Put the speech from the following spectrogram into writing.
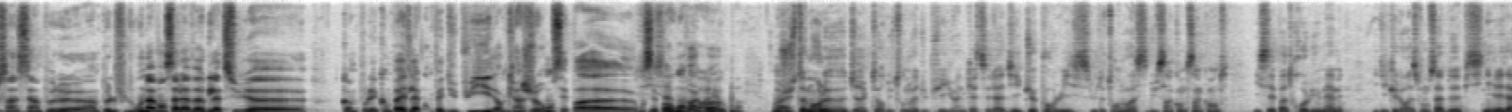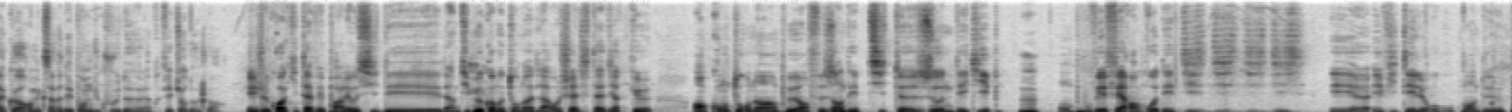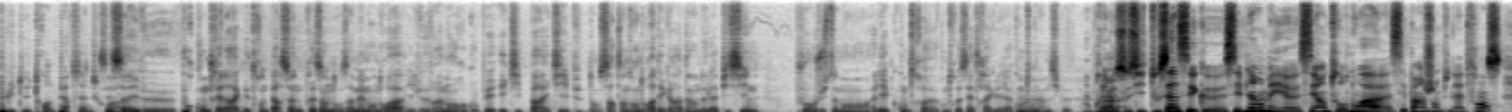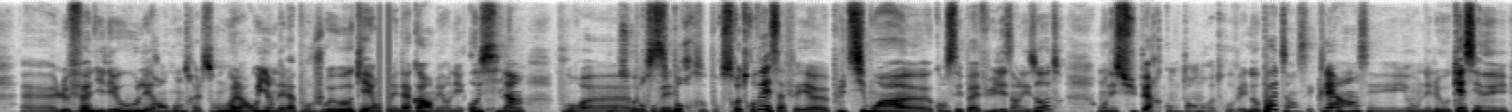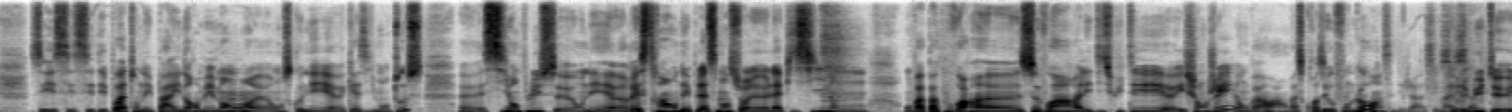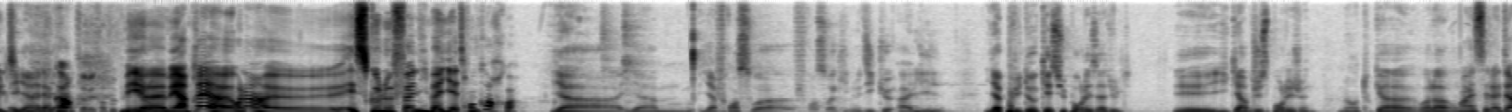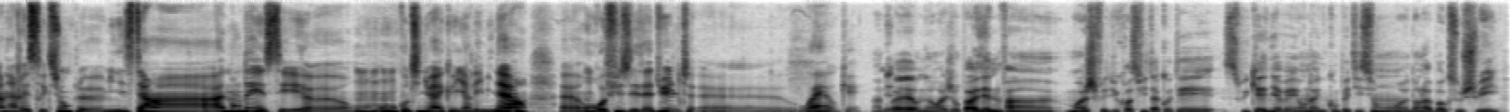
c'est un peu, le, un peu le flou. On avance à l'aveugle là-dessus. euh, comme pour les compètes, la compète du Puy dans 15 jours, on sait pas, on si sait pas où on va. avoir quoi. lieu ou pas. Ouais. Justement, le directeur du tournoi du Puy, Johan Castella, dit que pour lui, le tournoi, c'est du 50-50. Il sait pas trop lui-même. Il dit que le responsable de la piscine, il est d'accord, mais que ça va dépendre du coup de la préfecture de Haute-Loire. Et je crois qu'il t'avait parlé aussi des, un petit peu comme au tournoi de La Rochelle, c'est-à-dire que en contournant un peu, en faisant des petites euh, zones d'équipe, Mm. on pouvait faire en gros des 10, 10, 10, 10 et euh, éviter le regroupement de plus de 30 personnes, je C'est crois. ça, il veut, pour contrer la règle des 30 personnes présentes dans un même endroit, il veut vraiment regrouper équipe par équipe dans certains endroits des gradins de la piscine pour justement aller contre, contre cette règle et la contourner un petit peu. Après, Voilà. le souci de tout ça, c'est que c'est bien, mais euh, c'est un tournoi, c'est pas un championnat de France. Euh, le fun, il est où? Les rencontres, elles sont où? Oui. Alors oui, on est là pour jouer au hockey, on est d'accord, mais on est aussi là pour, euh, Pour se pour, retrouver. pour- pour se retrouver. Ça fait euh, plus de six mois euh, qu'on s'est pas vus les uns les autres. On est super content de retrouver nos potes, hein, c'est clair. hein, c'est, on est le hockey, c'est, c'est, c'est- c'est des potes, on n'est pas énormément, euh, on se connaît euh, quasiment tous. Euh, si en plus euh, on est euh, restreint en déplacement sur le- la piscine, on, on va pas pouvoir euh, se voir, aller discuter, euh, échanger. On va, on va se croiser au fond de l'eau. hein, c'est déjà c'est le ça. but euh, ultime. a- on est d'accord. Mais, dur, euh, mais après, euh, voilà, euh, est-ce que le fun, il va y être encore quoi? Il y a, il y a, il y a François, François qui nous dit qu'à Lille, il n'y a plus de hockey su pour les adultes et ils gardent juste pour les jeunes. Mais en tout cas, euh, voilà. on- Ouais, c'est la dernière restriction que le ministère a, a demandé. C'est euh, on, on continue à accueillir les mineurs, euh, on refuse les adultes. euh, ouais, ok. Après, on est en région parisienne. Enfin, moi, je fais du crossfit à côté. Ce week-end, il y avait, on a une compétition dans la boxe où je suis.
